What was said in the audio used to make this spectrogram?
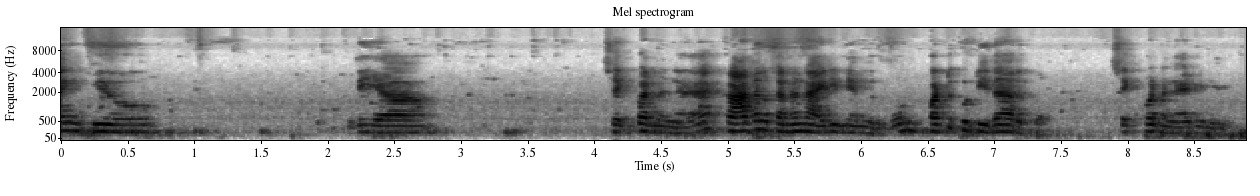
தேங்க்யூ பிரியா செக் பண்ணுங்க. காதல் கண்ணன் ஐடி நேம் இருக்கும். பட்டுக்குட்டி தான் இருக்கும். செக் பண்ணுங்கள் ஐடி நேம்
